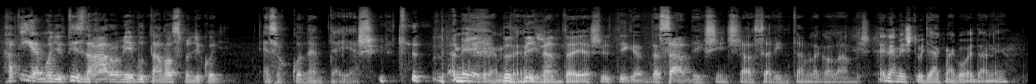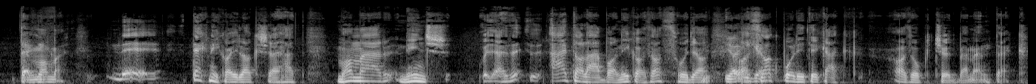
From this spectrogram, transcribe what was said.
Hát igen, mondjuk 13 év után azt mondjuk, hogy ez akkor nem teljesült. Még nem teljesült. Még nem teljesült, igen, de szándék sincs rá, szerintem legalábbis. Nem is tudják megoldani. Technik... Ma már, de technikailag se, hát ma már nincs, általában igaz az, hogy a, ja, a szakpolitikák azok csődbe mentek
